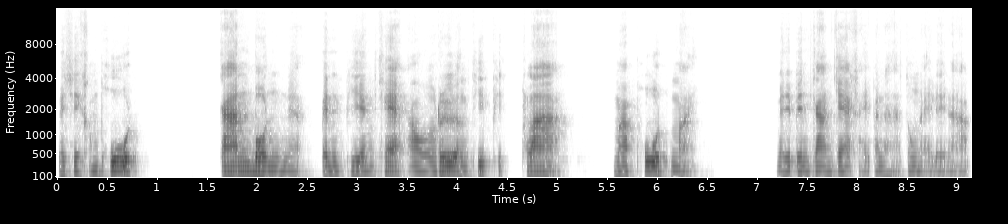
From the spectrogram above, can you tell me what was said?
ไม่ใช่คำพูด การบ่นเนี่ยเป็นเพียงแค่เอาเรื่องที่ผิดพลาดมาพูดใหม่ ไม่ได้เป็นการแก้ไขปัญหาตรงไหนเลยนะครับ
